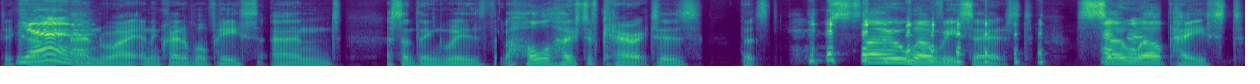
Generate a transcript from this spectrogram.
to come yeah. and write an incredible piece and something with a whole host of characters that's so well researched, so uh-huh. well paced,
